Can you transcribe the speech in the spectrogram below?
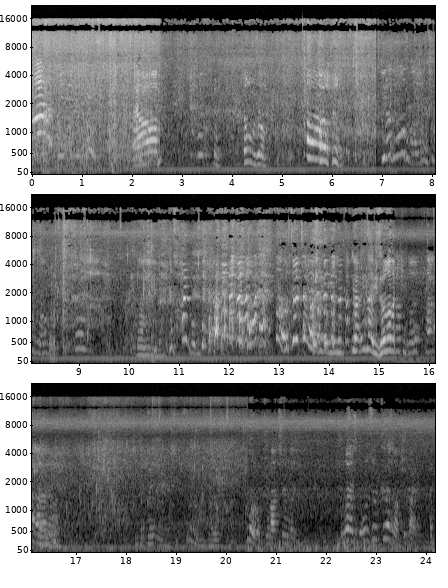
아, 너무 무서워. 아. 야, 이나 이상하다. 어떻게 맞추는 거지? 중간에서 또 온솔 틀어서 맞출 거예요. 같이.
